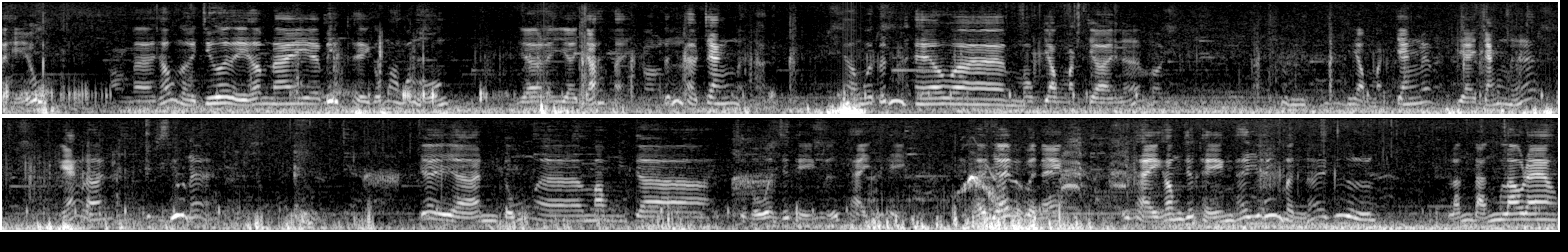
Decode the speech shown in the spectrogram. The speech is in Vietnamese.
hiểu. Còn à, số người chưa thì hôm nay biết thì cũng không có muộn. Giờ là giờ chót rồi tính theo trăng mà không có tính theo à, một vòng mặt trời nữa mà vòng mặt trăng đó dài trăng nữa. Gán lên chút xíu nữa. Chứ giờ anh cũng à, mong cho sư phụ anh xuất hiện nữ thầy xuất hiện. Thế giới mới bình an nữ thầy không xuất hiện thế giới mình nó cứ lận đận lao đao.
